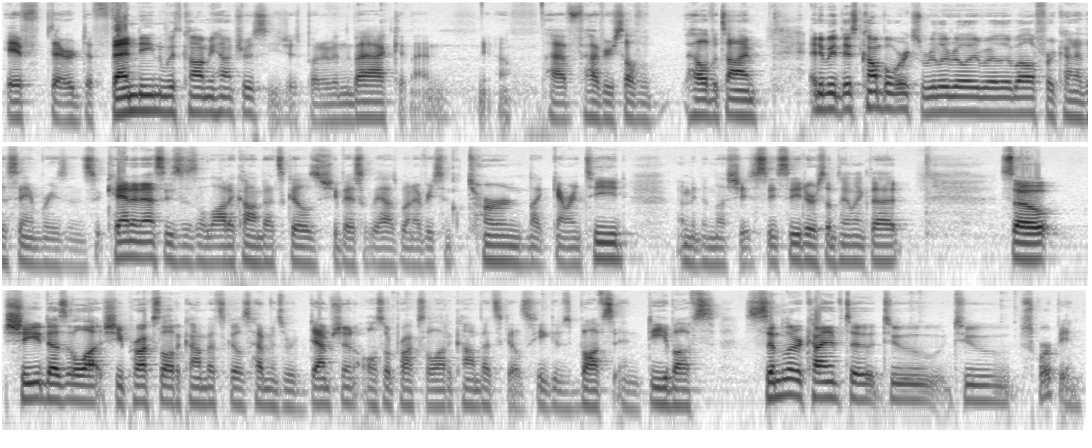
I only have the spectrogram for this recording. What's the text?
If they're defending with Kami Huntress, you just put them in the back and then, you know, have have yourself a hell of a time. Anyway, this combo works really, really, really well for kind of the same reasons. Canoness uses a lot of combat skills. She basically has one every single turn, like guaranteed. I mean, unless she's CC'd or something like that. So she does a lot. She procs a lot of combat skills. Heaven's Redemption also procs a lot of combat skills. He gives buffs and debuffs, similar kind of to to to Scorpion.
